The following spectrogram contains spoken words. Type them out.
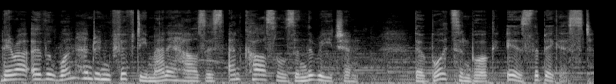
There are over 150 manor houses and castles in the region, though Boitzenburg is the biggest.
